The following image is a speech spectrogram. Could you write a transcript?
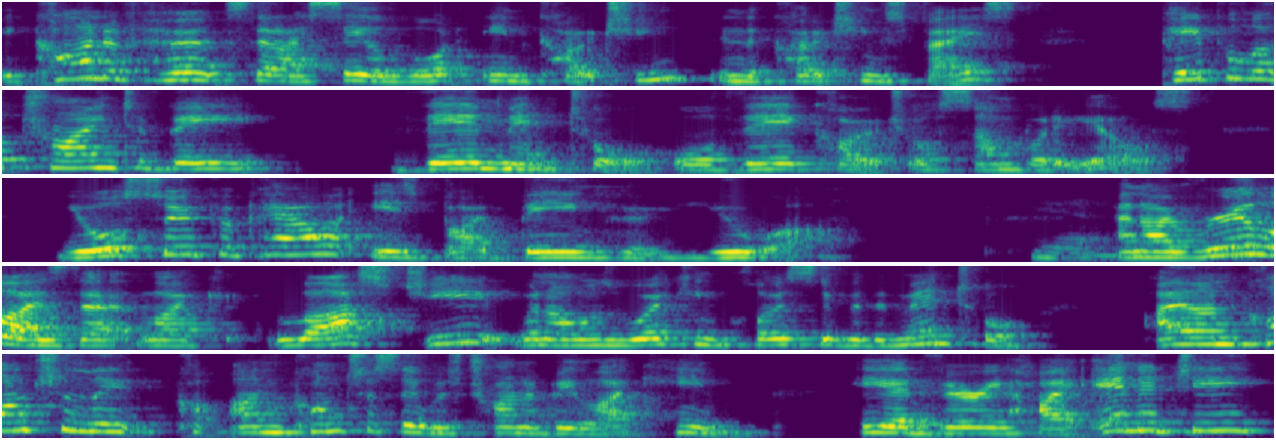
it kind of hurts that I see a lot in coaching, in the coaching space. People are trying to be their mentor or their coach or somebody else. Your superpower is by being who you are. Yeah. And I realized that like last year when I was working closely with a mentor, I unconsciously unconsciously was trying to be like him. He had very high energy.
